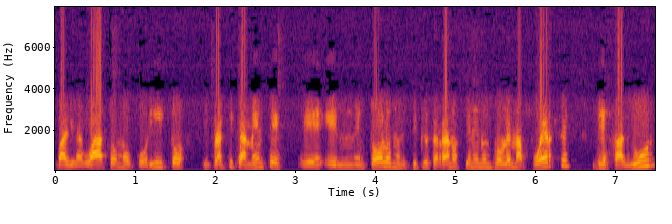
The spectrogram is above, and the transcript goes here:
Badiraguato, Mocorito y prácticamente eh, en, en, todos los municipios serranos tienen un problema fuerte de salud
